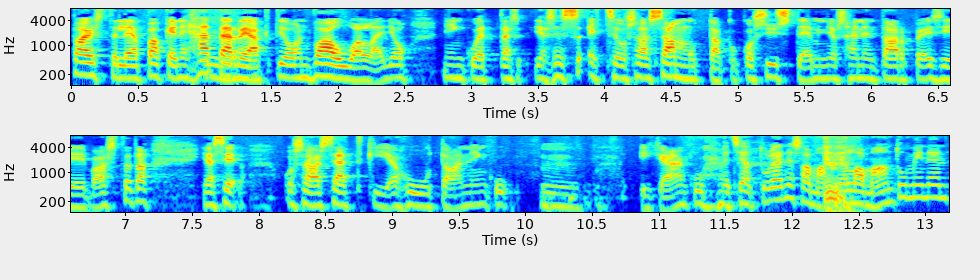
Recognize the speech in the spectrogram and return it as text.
taistele ja pakene, hätäreaktio on vauvalla jo, niin kuin että, ja se, että se osaa sammuttaa koko systeemin, jos hänen tarpeisiin ei vastata, ja se osaa sätkiä ja huutaa niin kuin, mm. Ikään kuin. Että sieltä tulee ne samat, ne lamaantuminen,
